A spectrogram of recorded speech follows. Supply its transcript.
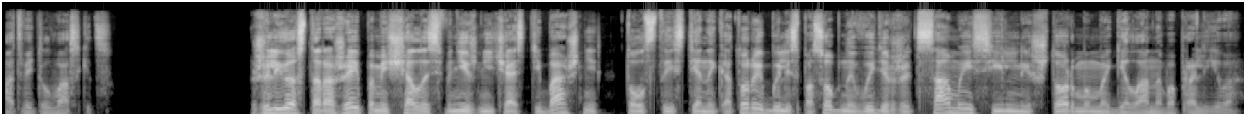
ответил Васкиц. Жилье сторожей помещалось в нижней части башни, толстые стены которой были способны выдержать самые сильные штормы Магелланова пролива.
